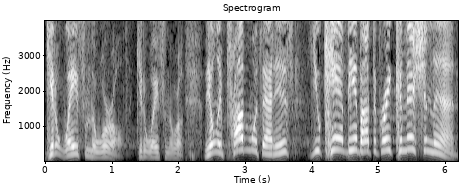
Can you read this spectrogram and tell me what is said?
Get away from the world. Get away from the world. The only problem with that is you can't be about the Great Commission then.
